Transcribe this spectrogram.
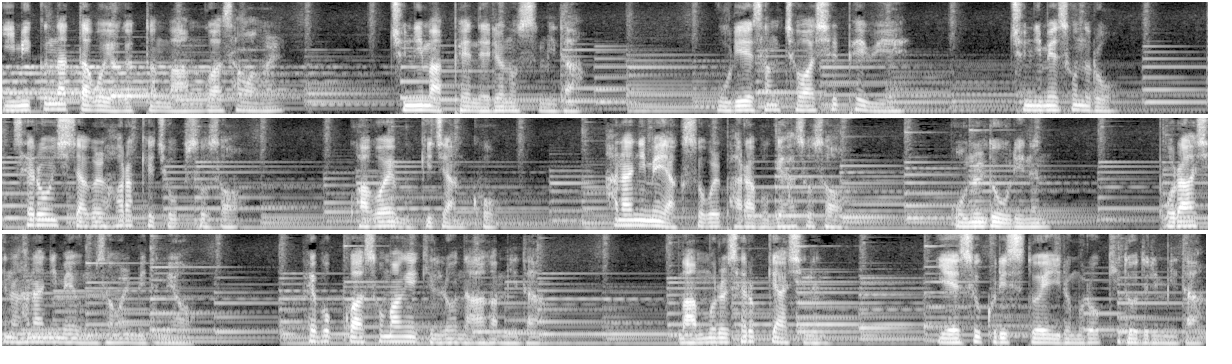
이미 끝났다고 여겼던 마음과 상황을 주님 앞에 내려놓습니다. 우리의 상처와 실패 위에 주님의 손으로 새로운 시작을 허락해 주옵소서. 과거에 묶이지 않고 하나님의 약속을 바라보게 하소서. 오늘도 우리는 보라 하시는 하나님의 음성을 믿으며 회복과 소망의 길로 나아갑니다. 만물을 새롭게 하시는 예수 그리스도의 이름으로 기도드립니다.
